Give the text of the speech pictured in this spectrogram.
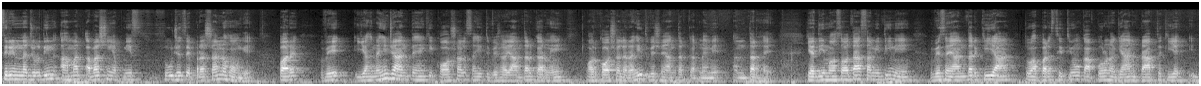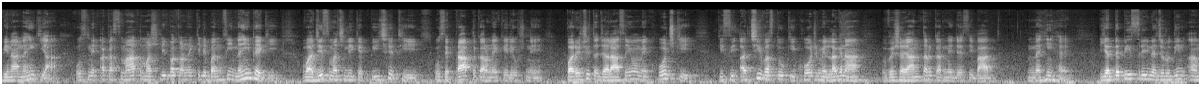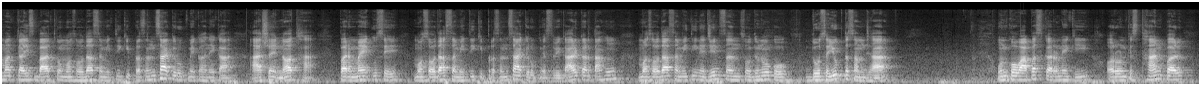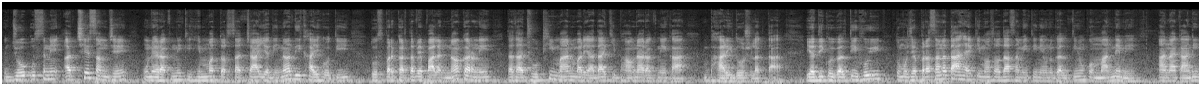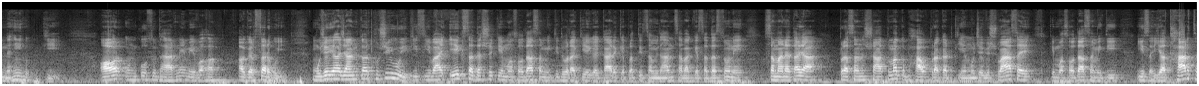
श्री नजरुद्दीन अहमद अवश्य अपनी सूझ से प्रसन्न होंगे, पर वे यह नहीं जानते हैं कि कौशल सहित विषयांतर करने और कौशल रहित विषयांतर करने में अंतर है। यदि मसौदा समिति ने विषयांतर किया तो वह परिस्थितियों का पूर्ण ज्ञान प्राप्त किए बिना नहीं किया। उसने अकस्मात मछली पकड़ने के लिए बंसी नहीं फेंकी। वह जिस मछली के पीछे थी, उसे प्राप्त करने के लिए उसने परिचित जलाशयों में खोज की। किसी अच्छी वस्तु की खोज में लगना विषयांतर करने जैसी बात नहीं है। यद्यपि श्री नजरुद्दीन अहमद का इस बात को मसौदा समिति की प्रशंसा के रूप में कहने का आशय न था पर मैं उसे मसौदा समिति की प्रशंसा के रूप में स्वीकार करता हूँ। मसौदा समिति ने जिन संशोधनों को दोषयुक्त समझा, उनको वापस करने की और उनके स्थान पर जो उसने अच्छे समझे, उन्हें रखने की हिम्मत और सच्चाई यदि न दिखाई होती तो उस पर कर्तव्य पालन न करने तथा झूठी मान मर्यादा की भावना रखने का भारी दोष लगता। यदि कोई गलती हुई तो मुझे प्रसन्नता है कि मसौदा समिति ने उन गलतियों को मानने में आनाकानी नहीं की, और उनको सुधारने में वह अग्रसर हुई। मुझे यह जानकर खुशी हुई कि सिवाय एक सदस्य के मसौदा समिति द्वारा किए गए कार्य के प्रति संविधान सभा के सदस्यों ने सामान्यतया प्रशंसात्मक भाव प्रकट किए। मुझे विश्वास है कि मसौदा समिति इस यथार्थ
